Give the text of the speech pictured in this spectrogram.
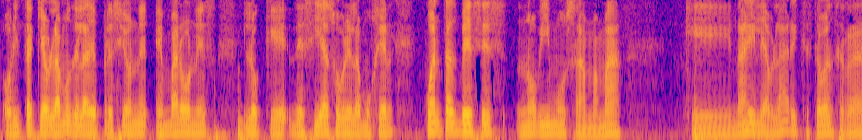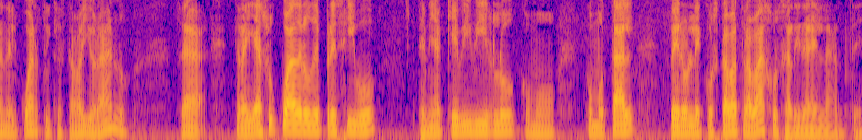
Ahorita que hablamos de la depresión en varones, lo que decía sobre la mujer, ¿cuántas veces no vimos a mamá que nadie le hablara y que estaba encerrada en el cuarto y que estaba llorando? O sea, traía su cuadro depresivo, tenía que vivirlo como, como tal, pero le costaba trabajo salir adelante.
